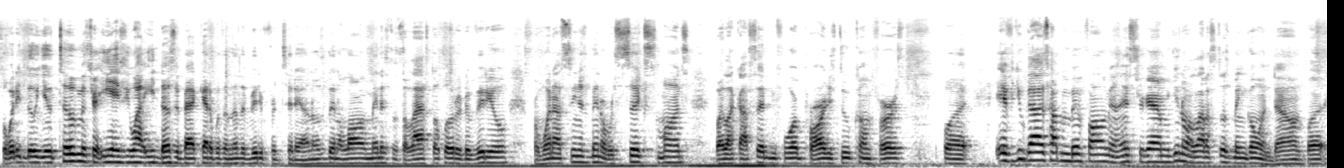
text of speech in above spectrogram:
So what it do, YouTube? Mr. E-A-Z-Y-E does it back at it with another video for today. I know it's been a long minute since the last uploaded the video. From what I've seen, it's been over six months. But like I said before, priorities do come first. But if you guys haven't been following me on Instagram, you know a lot of stuff's been going down. But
